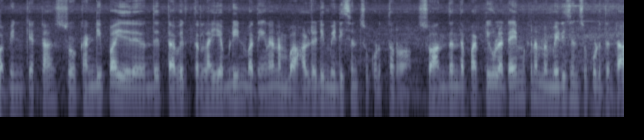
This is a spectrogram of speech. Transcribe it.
அப்படின்னு கேட்டால் ஸோ கண்டிப்பாக இதில் வந்து தவிர்த்திடலாம். எப்படின்னு பார்த்தீங்கன்னா நம்ம ஆல்ரெடி மெடிசன்ஸ் கொடுத்துட்றோம். ஸோ அந்தந்த பர்டிகுலர் டைமுக்கு நம்ம மெடிசன்ஸ் கொடுத்துட்டா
